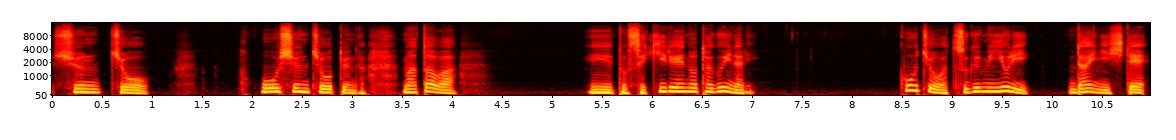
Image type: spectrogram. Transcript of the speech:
春鳥宝春鳥というんだ。またはえっ、と赤霊の類なり。校長はつぐみより大にして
